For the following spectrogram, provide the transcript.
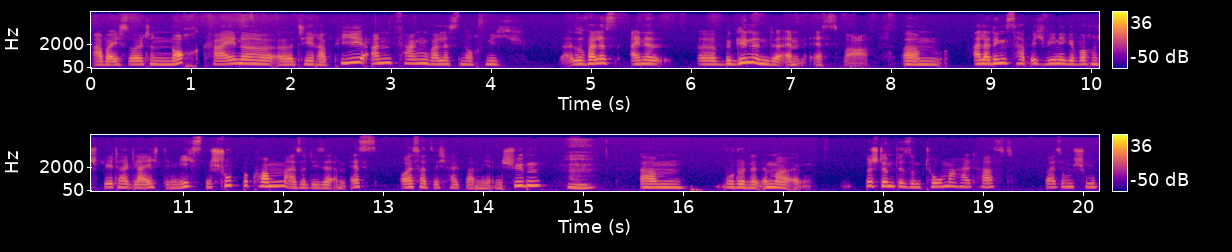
Aber ich sollte noch keine äh, Therapie anfangen, weil es noch nicht, also weil es eine äh, beginnende MS war. Ähm, allerdings habe ich wenige Wochen später gleich den nächsten Schub bekommen. Also diese MS äußert sich halt bei mir in Schüben, hm. ähm, wo du dann immer bestimmte Symptome halt hast bei so einem Schub.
